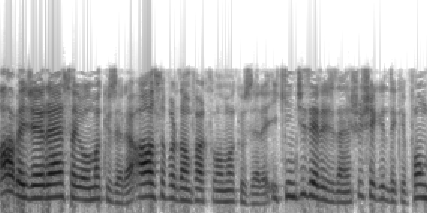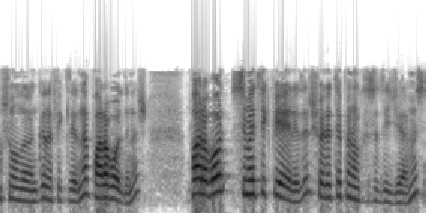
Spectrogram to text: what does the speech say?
A ve C reel sayı olmak üzere, A sıfırdan farklı olmak üzere ikinci dereceden şu şekildeki fonksiyonların grafiklerine parabol denir. Parabol simetrik bir eğridir. Şöyle tepe noktası diyeceğimiz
